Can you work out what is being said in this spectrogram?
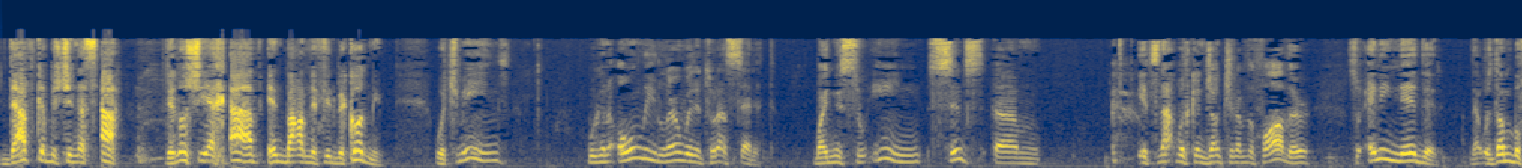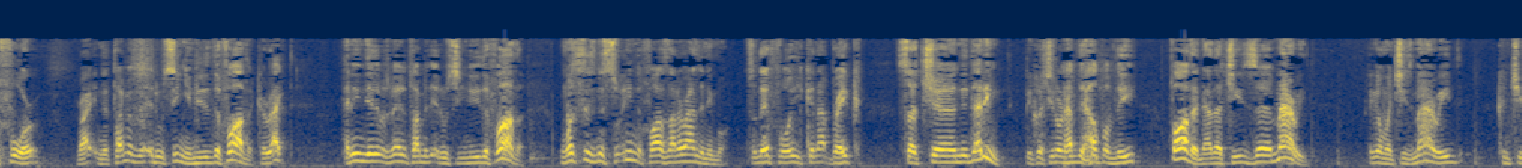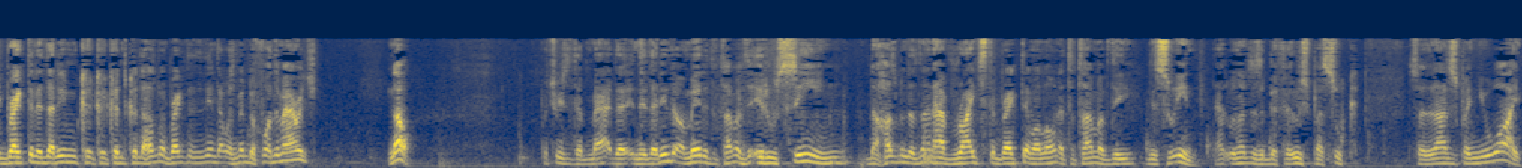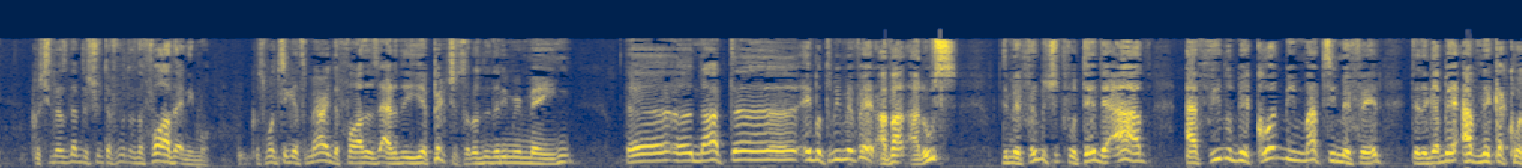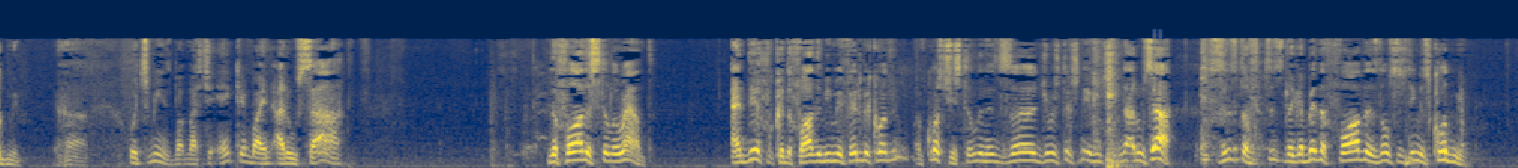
דווקא בשנשאה, ולא שייך אב, אין בעל מפיר בקודמים. Which means, we're going to only learn where the Torah said it. By nisu'in, since um, it's not with conjunction of the father, so any neder that was done before, right, in the time of the Irusin, you needed the father, correct? Any neder that was made at the time of the Irusin, you need the father. Once there's Nisu'in, the father's not around anymore. So therefore, you cannot break such uh, nidarim, because you don't have the help of the father now that she's uh, married. Again, when she's married, can she break the nidarim? Could, could, could, could, the husband break the nidarim that was made before the marriage? No. Which means the, the nidarim that were made at the time of the Irusin, the husband does not have rights to break them alone at the time of the Nisu'in. That we not there's a beferush pasuk. So they're not explaining you why. Because she doesn't have the shutafut of the father anymore. Because once he gets married, the father's out of the uh, picture, so doesn't that he remain uh, uh, not uh, able to be mefer? Aval arus, the mefer b'shutfotei de'av, afilu bekodmi matzi mefer, תלגבי אב לקה קודמים. Which means, but מה שאין כן by an arusa, the father's still around. And therefore, could the father be mefer bekodmim? Of course, she's still in his uh, jurisdiction, even she's an arusa. Since the, since the father, there's no such thing as kodmim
